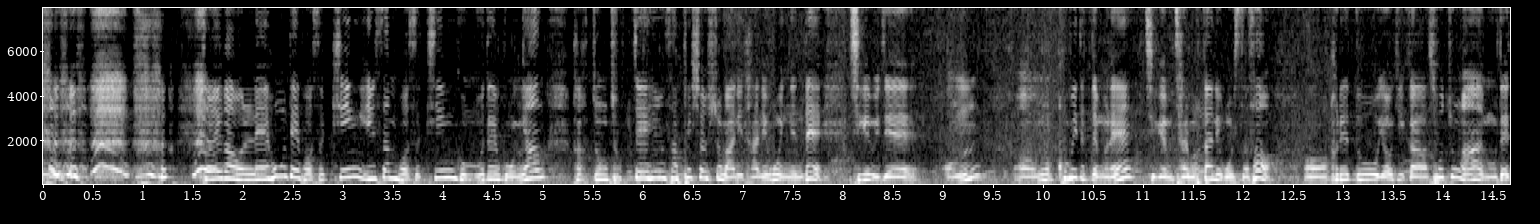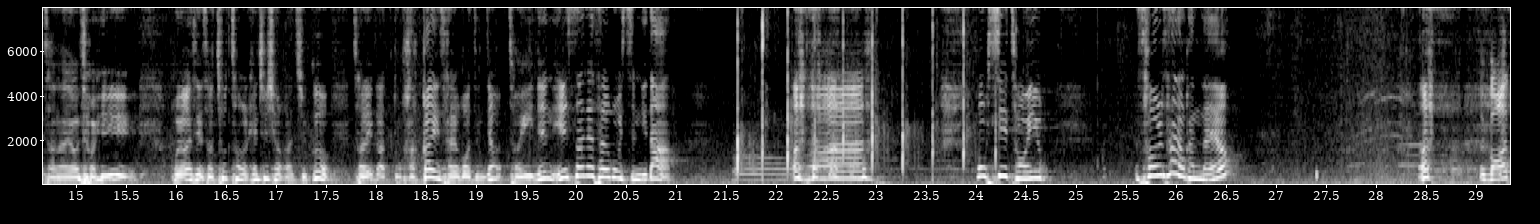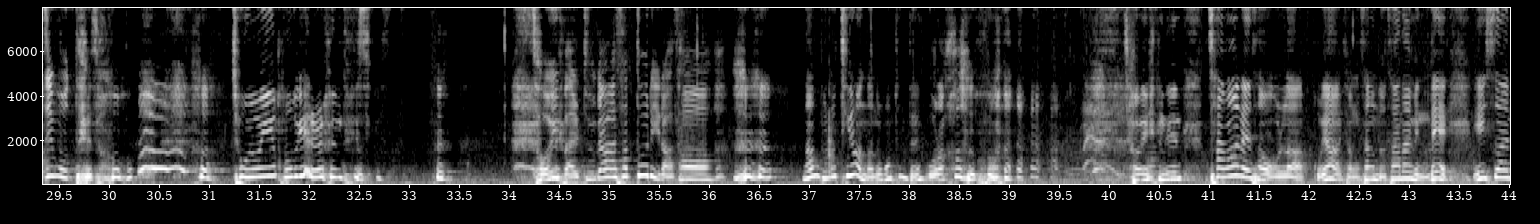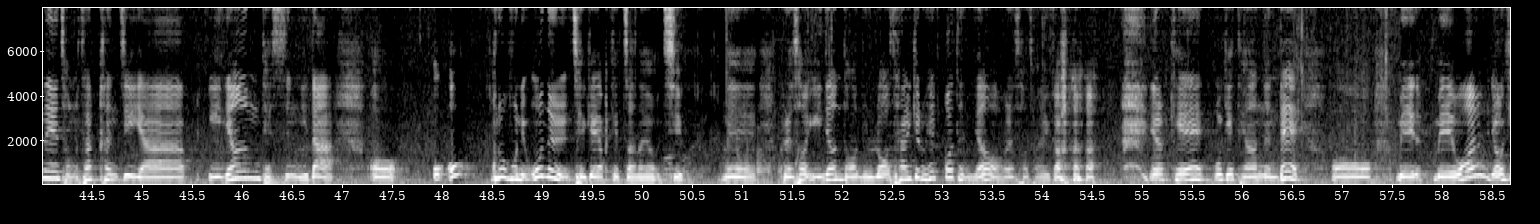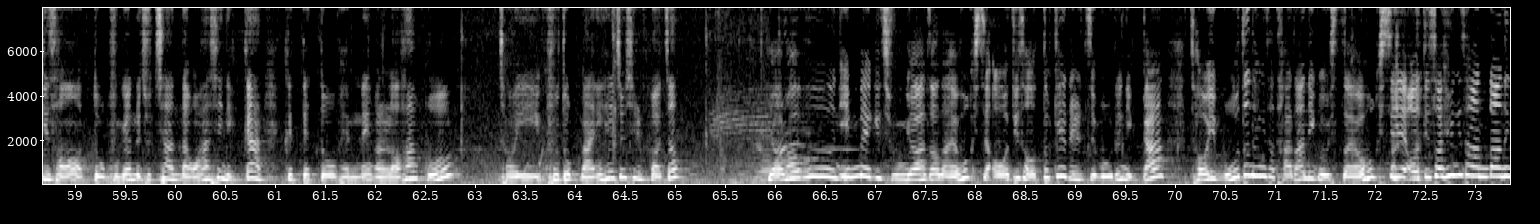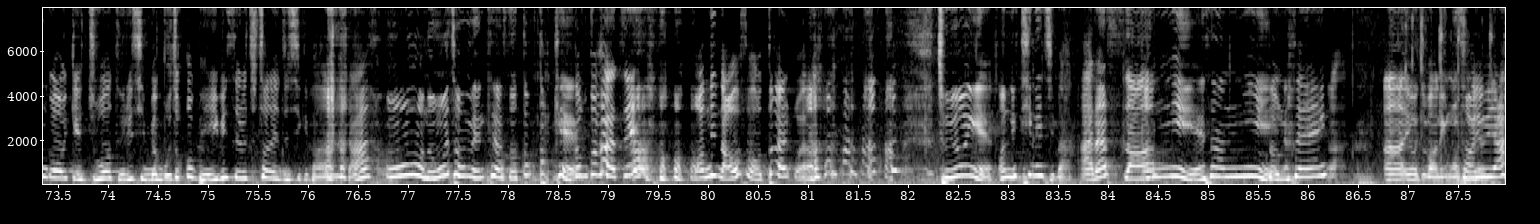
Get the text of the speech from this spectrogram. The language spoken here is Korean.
고마워요. 저희가 원래 홍대 버스킹, 일산 버스킹, 군무대 공연, 각종 축제 행사 패션쇼 많이 다니고 있는데 지금 이제 음, 음, 코비드 때문에 지금 잘 못 다니고 있어서 어, 그래도 여기가 소중한 무대잖아요. 저희 고양시에서 초청을 해주셔가지고 저희가 또 가까이 살거든요. 저희는 일산에 살고 있습니다. 와, 혹시 저희 서울 사람 같나요? 마지 못해서 조용히 고개를 흔드시고 저희 말투가 사투리라서 난 별로 티가 안 나는 것 같은데. 뭐라 거야? 저희는 창원에서 올라왔고요. 경상도 사람인데 일산에 정착한 지 약 2년 됐습니다. 어, 어, 어? 그러고 보니 오늘 재계약했잖아요, 집. 네, 그래서 2년 더 눌러 살기로 했거든요. 그래서 저희가 이렇게 오게 되었는데, 어, 매, 매월 여기서 또 공연을 주최한다고 하시니까 그때 또 뵙는 걸로 하고, 저희 구독 많이 해주실 거죠? 여러분 인맥이 중요하잖아요. 혹시 어디서 어떻게 될지 모르니까 저희 모든 행사 다 다니고 있어요. 혹시 어디서 행사한다는 거 이렇게 주워 들으시면 무조건 베이비스를 추천해 주시기 바랍니다. 오, 너무 좋은 멘트였어. 똑똑해. 똑똑하지? 언니 나왔으면 어떡할 거야? 조용히 해. 언니 티내지 마. 알았어. 언니, 예사 언니. 동생 아, 이거 좀 아닌 것 같은데. 서유야.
